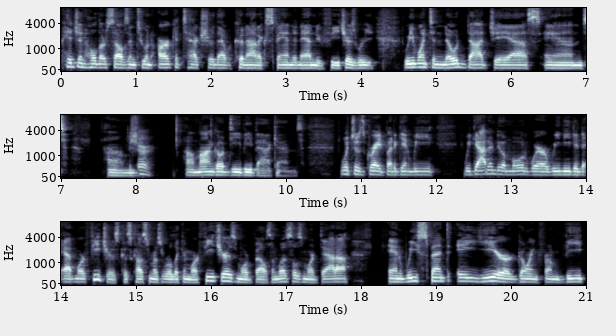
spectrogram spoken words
pigeonholed ourselves into an architecture that could not expand and add new features. We we went to node.js and um, sure uh, MongoDB backend, which was great. But again, we we got into a mode where we needed to add more features because customers were looking more features, more bells and whistles, more data. And we spent a year going from V2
